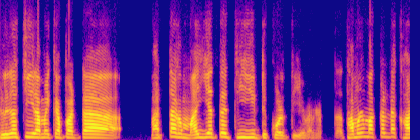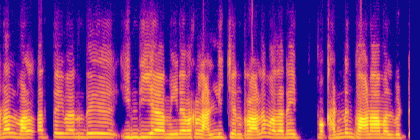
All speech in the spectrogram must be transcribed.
கிளர்ச்சியில் அமைக்கப்பட்ட வர்த்தக மையத்தை தீயிட்டு கொளுத்தியவர்கள். தமிழ் மக்களிட கடல் வளத்தை வந்து இந்திய மீனவர்கள் அள்ளி சென்றாலும் அதனை கண்ணும் காணாமல் விட்டு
